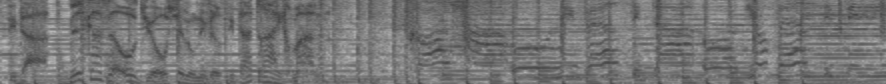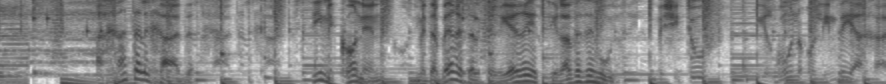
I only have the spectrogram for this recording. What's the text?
האוניברסיטה, מרכז האודיו של אוניברסיטת רייכמן. כל האוניברסיטה אודיוורסיטי. אחת על אחד. סי מקונן מדברת על קריירה יצירה וזהות, בשיתוף ארגון עולים ביחד.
